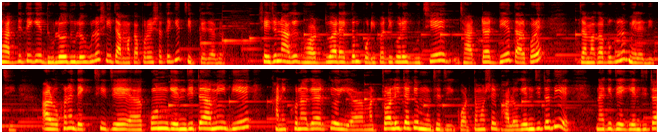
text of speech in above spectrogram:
ঝাড় দিতে গিয়ে ধুলো ধুলোগুলো সেই জামা কাপড়ের সাথে গিয়ে চিপকে যাবে। সেই জন্য আগে ঘর দুয়ার একদম পরিপাটি করে গুছিয়ে ঝাড়টার দিয়ে তারপরে জামা কাপড়গুলো মেলে দিচ্ছি। আর ওখানে দেখছি যে কোন গেঞ্জিটা আমি দিয়ে খানিকক্ষণ আগে আর কি ওই আমার ট্রলিটাকে মুছেছি। কর্তামশের ভালো গেঞ্জিটা দিয়ে নাকি যে গেঞ্জিটা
